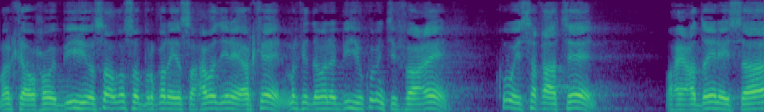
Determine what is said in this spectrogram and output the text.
Marka waxaweye biyihii saa uga soo burqanaya saxaabadii inay arkeen markii dambena biyihii ku intifaaceen ku weyse qaateen waxay caddaynaysaa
